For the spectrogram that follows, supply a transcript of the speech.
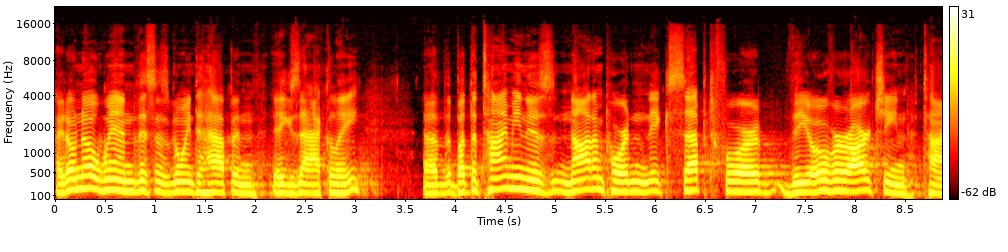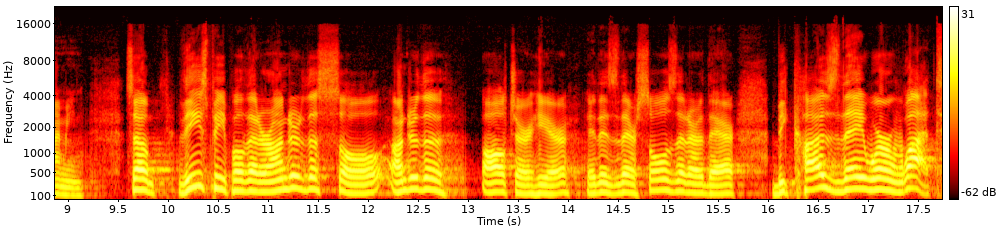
I don't know when this is going to happen exactly. Uh, but the timing is not important except for the overarching timing. So these people that are under the soul, under the altar here, it is their souls that are there because they were what?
